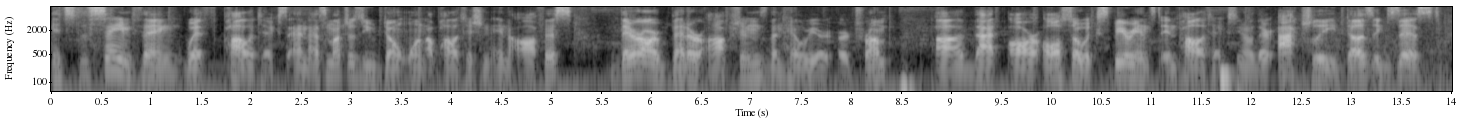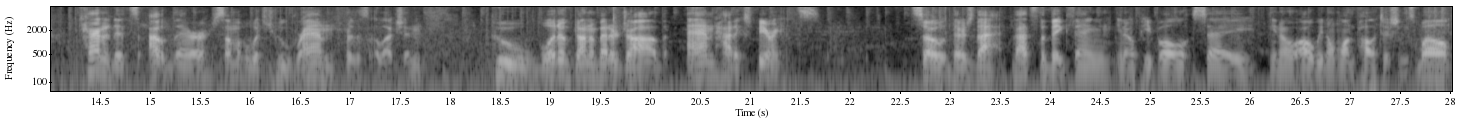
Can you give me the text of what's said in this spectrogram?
It's the same thing with politics and as much as you don't want a politician in office there are better options than Hillary or, or Trump uh, that are also experienced in politics. You know there actually does exist candidates out there some of which who ran for this election who would have done a better job and had experience so there's that that's the big thing you know people say you know oh we don't want politicians well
